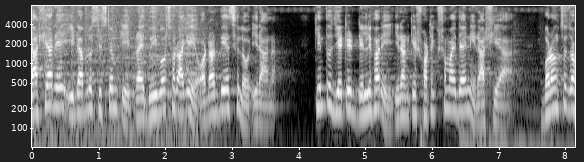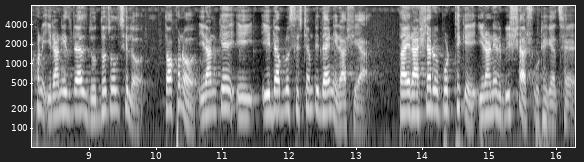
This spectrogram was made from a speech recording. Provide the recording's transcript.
রাশিয়ার এই ইডাব্লিউ সিস্টেমটি প্রায় দুই বছর আগে অর্ডার দিয়েছিল ইরান। কিন্তু যেটির ডেলিভারি ইরানকে সঠিক সময় দেয়নি রাশিয়া। বরঞ্চ যখন ইরান ইসরায়েল যুদ্ধ চলছিল, তখনও ইরানকে এই ইডাব্লিউ সিস্টেমটি দেয়নি রাশিয়া। তাই রাশিয়ার উপর থেকে ইরানের বিশ্বাস উঠে গেছে।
